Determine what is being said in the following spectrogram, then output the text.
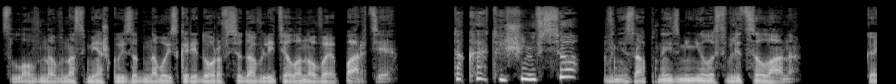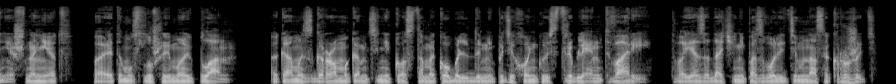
Словно в насмешку из одного из коридоров сюда влетела новая партия. «Так это еще не все?» — внезапно изменилась в лице Лана. «Конечно нет, поэтому слушай мой план. Пока мы с Громоком, Тинекостом и Кобальдами потихоньку истребляем тварей, твоя задача не позволить им нас окружить.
